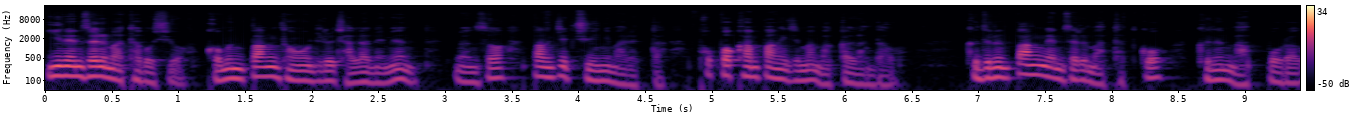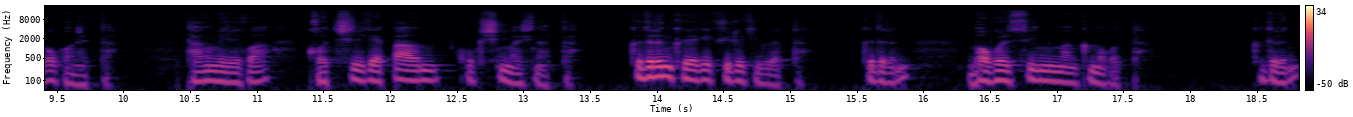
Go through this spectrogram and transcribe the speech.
이 냄새를 맡아보시오. 검은 빵 덩어리를 잘라내면서 빵집 주인이 말했다. 퍽퍽한 빵이지만 맛깔난다오. 그들은 빵 냄새를 맡았고 그는 맛보라고 권했다. 당밀과 거칠게 빻은 곡식 맛이 났다. 그들은 그에게 귀를 기울였다. 그들은 먹을 수 있는 만큼 먹었다. 그들은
